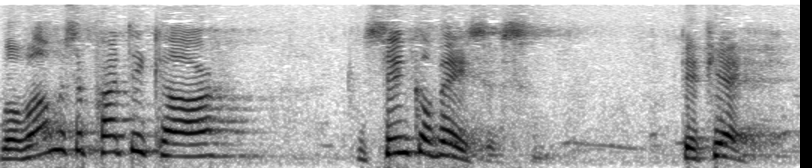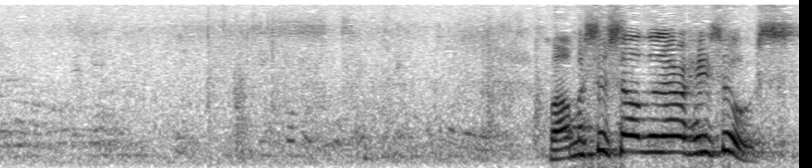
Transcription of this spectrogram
Lo vamos a practicar cinco veces de pie. Vamos a saludar a Jesús.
